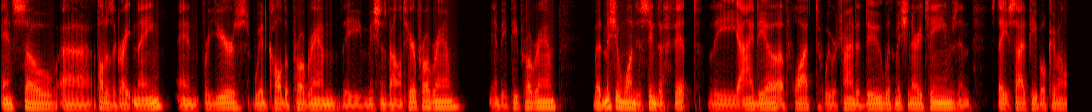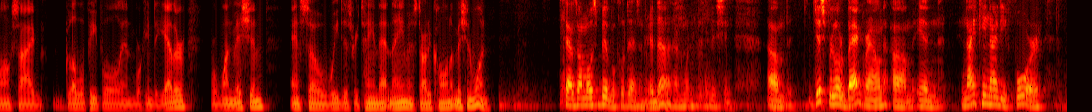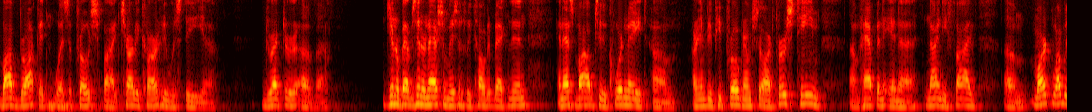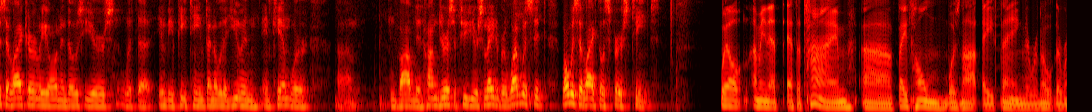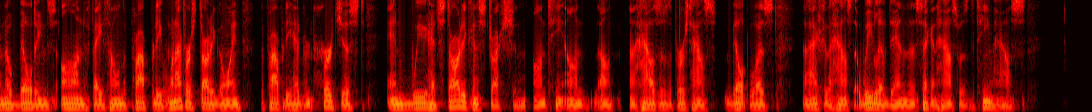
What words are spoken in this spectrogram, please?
And so uh, I thought it was a great name. And for years, we had called the program the Missions Volunteer Program, MVP program. But Mission One just seemed to fit the idea of what we were trying to do with missionary teams and stateside people coming alongside global people and working together for one mission. And so we just retained that name and started calling it Mission One. Sounds almost biblical, doesn't it? It does. One mission. Um, just for a little background, um, in 1994, Bob Brockett was approached by Charlie Carr, who was the uh, director of uh, General Baptist International Missions, we called it back then, and asked Bob to coordinate um, our MVP program. So our first team um, happened in uh, 95. Um, Mark, what was it like early on in those years with the MVP teams? I know that you and, and Kim were um, involved in Honduras a few years later, but what was it, what was it like those first teams? Well, I mean, at, at the time, uh, Faith Home was not a thing. There were no there were no buildings on Faith Home. The property when I first started going, the property had been purchased, and we had started construction on te- on on uh, houses. The first house built was uh, actually the house that we lived in, and the second house was the team house.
